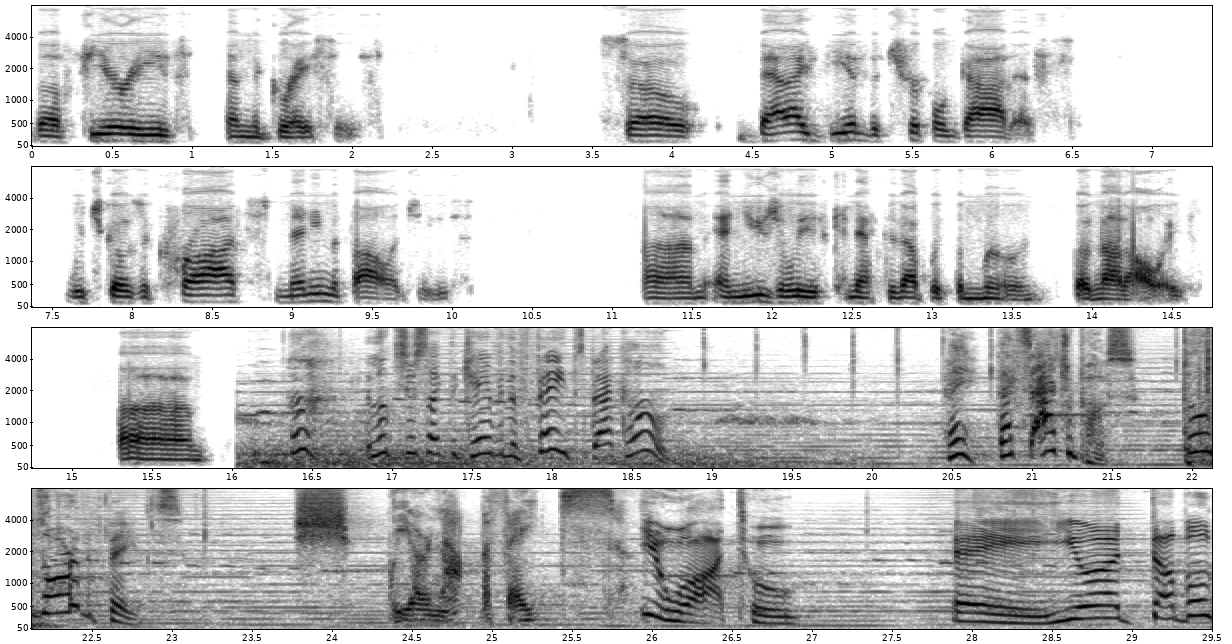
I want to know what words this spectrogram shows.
the Furies, and the Graces. So that idea of the triple goddess, which goes across many mythologies, um, and usually is connected up with the moon, though not always. Um, huh, it looks just like the Cave of the Fates back home. Hey, that's Atropos. Those are the Fates. Shh, we are not the Fates. You are too. Hey, you're double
